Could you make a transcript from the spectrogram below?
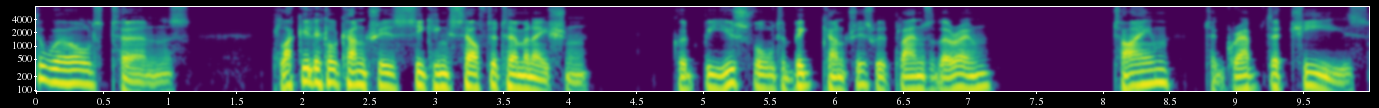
The world turns. Plucky little countries seeking self-determination. Could be useful to big countries with plans of their own. Time to grab the cheese.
